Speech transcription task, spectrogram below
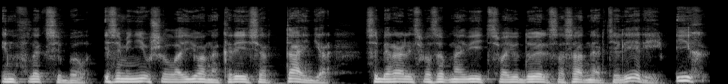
Inflexible и заменивший Лайона крейсер «Тайгер» собирались возобновить свою дуэль с осадной артиллерией, их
